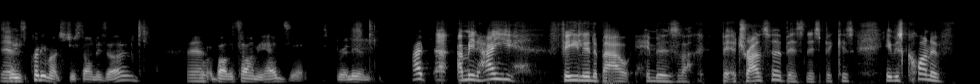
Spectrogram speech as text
Yeah. So he's pretty much just on his own. Yeah. By the time he heads it, it's brilliant. I, I- mean, how you feeling about him as like a bit of transfer business? Because it was kind of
